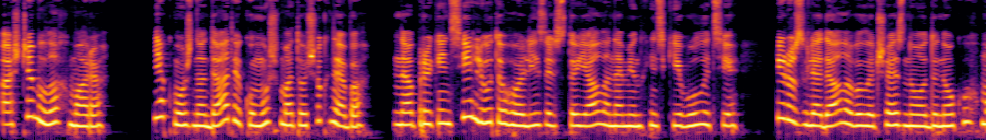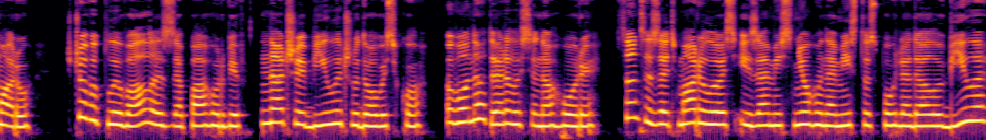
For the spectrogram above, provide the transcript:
А ще була хмара. Як можна дати кому шматочок неба? Наприкінці лютого Лізель стояла на Мюнхенській вулиці і розглядала величезну одиноку хмару, що випливала з за пагорбів, наче біле чудовисько. Воно дерлося на гори. Сонце затьмарилось, і замість нього на місто споглядало біле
